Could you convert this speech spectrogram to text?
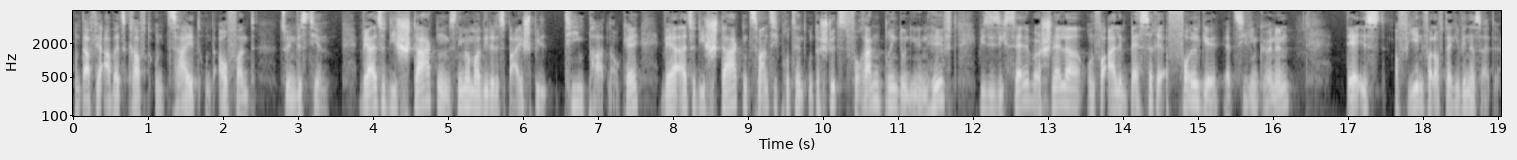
und dafür Arbeitskraft und Zeit und Aufwand zu investieren. Wer also die starken, jetzt nehmen wir mal wieder das Beispiel Teampartner, okay? Wer also die starken 20% unterstützt, voranbringt und ihnen hilft, wie sie sich selber schneller und vor allem bessere Erfolge erzielen können, der ist auf jeden Fall auf der Gewinnerseite.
